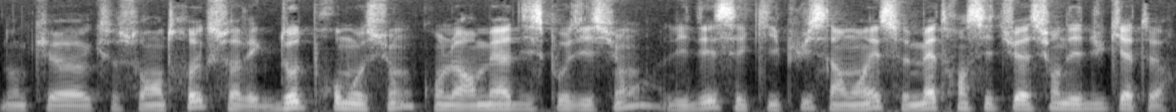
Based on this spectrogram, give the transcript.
donc euh, que ce soit entre eux, que ce soit avec d'autres promotions qu'on leur met à disposition. L'idée c'est qu'ils puissent à un moment donné se mettre en situation d'éducateur.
